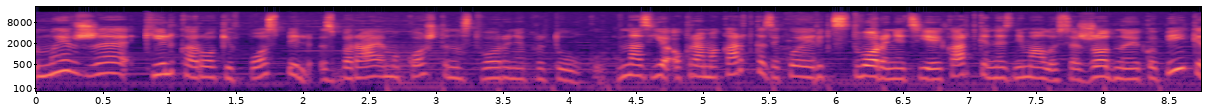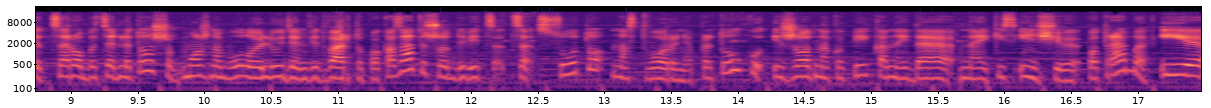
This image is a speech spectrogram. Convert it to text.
Ми вже кілька років поспіль збираємо кошти на створення притулку. В нас є окрема картка, з якої від створення цієї картки не знімалося жодної копійки. Це робиться для того, щоб можна було людям відверто показати, що Подивіться, це суто на створення притулку, і жодна копійка не йде на якісь інші потреби. І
